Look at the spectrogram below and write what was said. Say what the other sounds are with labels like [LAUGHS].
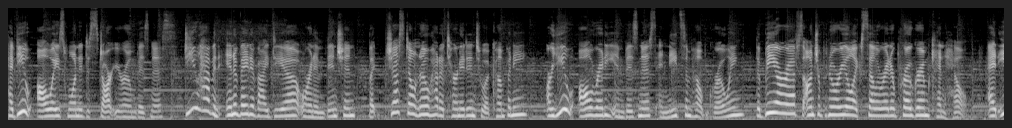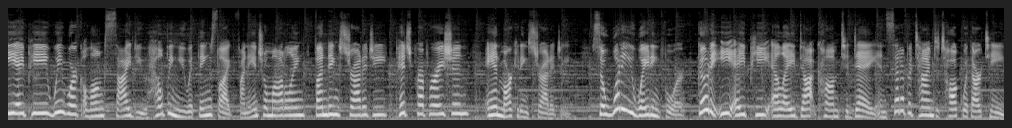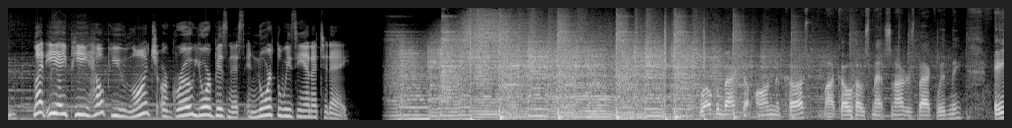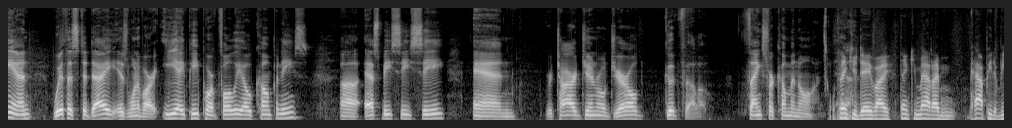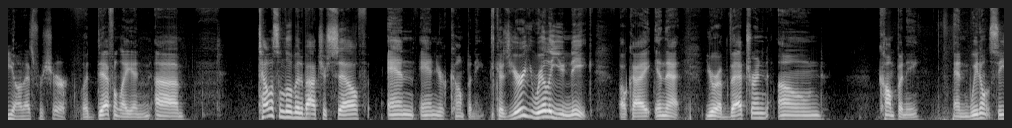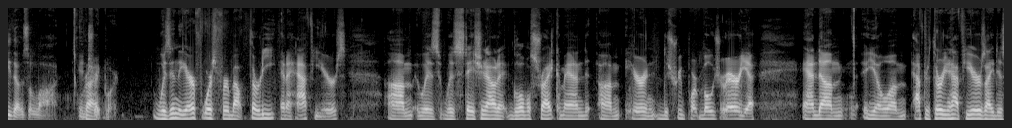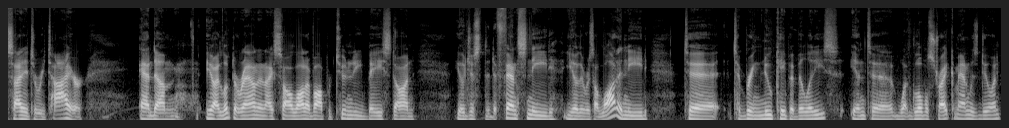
Have you always wanted to start your own business? Do you have an innovative idea or an invention, but just don't know how to turn it into a company? Are you already in business and need some help growing? The BRF's Entrepreneurial Accelerator Program can help. At EAP, we work alongside you, helping you with things like financial modeling, funding strategy, pitch preparation, and marketing strategy. So, what are you waiting for? Go to EAPLA.com today and set up a time to talk with our team. Let EAP help you launch or grow your business in North Louisiana today. Welcome back to On the Cusp. My co host Matt Snyder is back with me. And with us today is one of our EAP portfolio companies, uh, SBCC, and retired General Gerald Goodfellow. Thanks for coming on. Well, thank yeah. you, Dave. I thank you, Matt. I'm happy to be on. That's for sure. Well, definitely. And um, tell us a little bit about yourself and and your company because you're really unique. Okay, in that you're a veteran-owned company, and we don't see those a lot in right. Shreveport. Was in the Air Force for about 30 and a half years. Um, was was stationed out at Global Strike Command um, here in the Shreveport Bossier area, and um, you know um, after 30 and a half years, I decided to retire, and um, you know I looked around and I saw a lot of opportunity based on you know just the defense need. You know there was a lot of need to to bring new capabilities into what Global Strike Command was doing.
